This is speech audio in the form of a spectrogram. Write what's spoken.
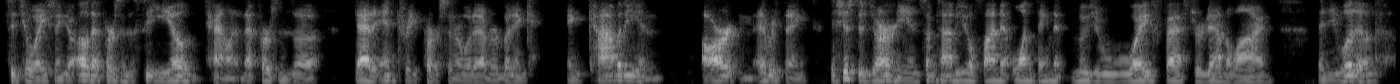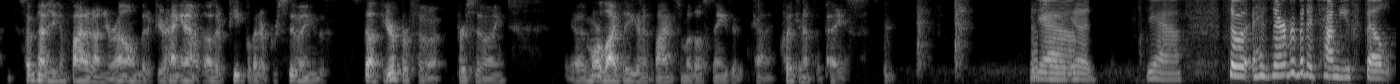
situation and go, "Oh, that person's a CEO talent. That person's a data entry person or whatever." But in in comedy and art and everything, it's just a journey. And sometimes you'll find that one thing that moves you way faster down the line than you would have. Sometimes you can find it on your own, but if you're hanging out with other people that are pursuing the stuff you're pursuing, uh, more likely you're going to find some of those things that kind of quicken up the pace. That's yeah. really good. Yeah. So has there ever been a time you felt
